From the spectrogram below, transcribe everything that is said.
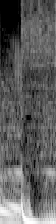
Peace.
